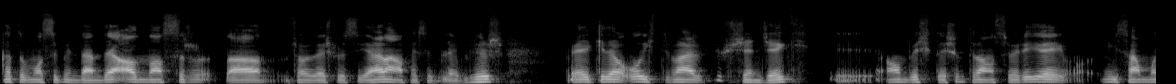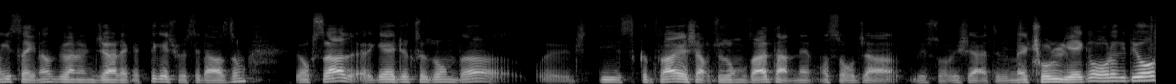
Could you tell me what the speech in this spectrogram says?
katılması gündemde. Al Nassr'dan sözleşmesi her an feshedilebilir. Belki de o ihtimal düşünecek. Ee, ama Beşiktaş'ın transferi ve Nisan-Mayıs ayının bir an önce hareketli geçmesi lazım. Yoksa e, gelecek sezonda e, ciddi sıkıntılar yaşamak sezon zaten ne, nasıl olacağı bir soru işareti. Bir meçhul lige doğru gidiyor.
